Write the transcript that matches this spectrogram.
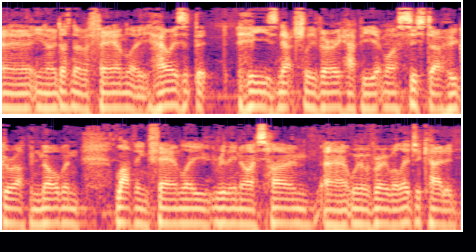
uh, you know, doesn't have a family. How is it that he's naturally very happy? Yet my sister, who grew up in Melbourne, loving family, really nice home, uh, we were very well educated.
